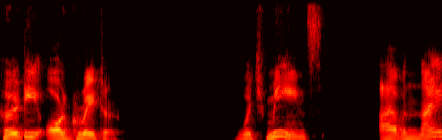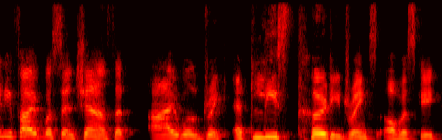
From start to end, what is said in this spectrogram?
30 or greater, which means I have a 95% chance that I will drink at least 30 drinks of whiskey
